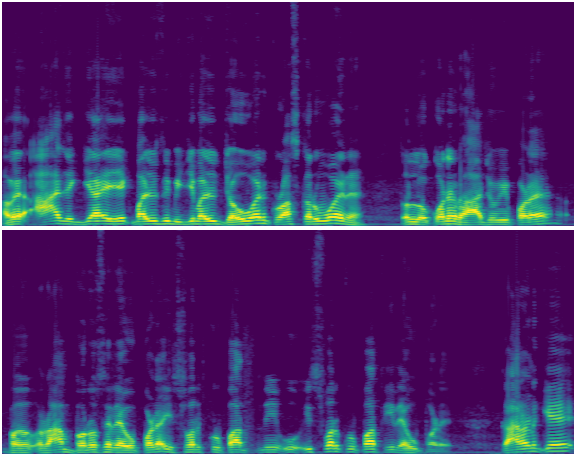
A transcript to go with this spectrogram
હવે આ જગ્યાએ એક બાજુથી બીજી બાજુ જવું હોય ને ક્રોસ કરવું હોય ને, તો લોકોને રાહ જોવી પડે. રામ ભરોસે રહેવું પડે. ઈશ્વર કૃપાની ઈશ્વર કૃપાથી રહેવું પડે. કારણ કે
